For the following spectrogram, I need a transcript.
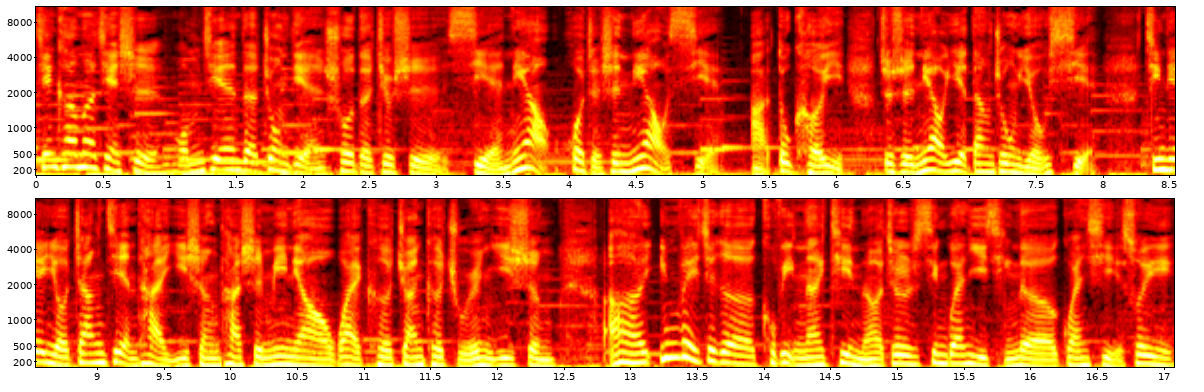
健康那件事，我们今天的重点说的就是血尿或者是尿血啊，都可以，就是尿液当中有血。今天有张建泰医生，他是泌尿外科专科主任医生。呃，因为这个 COVID-19 呢，就是新冠疫情的关系，所以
